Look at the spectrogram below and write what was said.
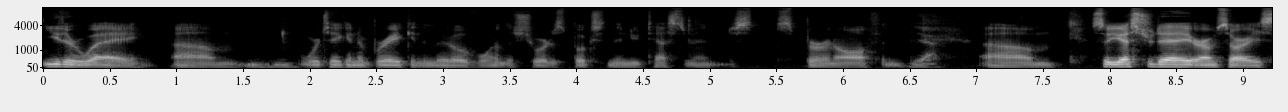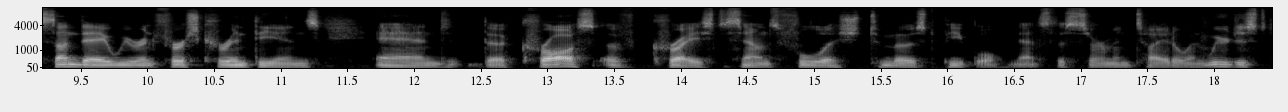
Either way, um, Mhm. we're taking a break in the middle of one of the shortest books in the New Testament, just spurn off. And Yeah. um, so yesterday, or I'm sorry, Sunday, we were in First Corinthians, and the cross of Christ sounds foolish to most people. That's the sermon title, and we're just.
